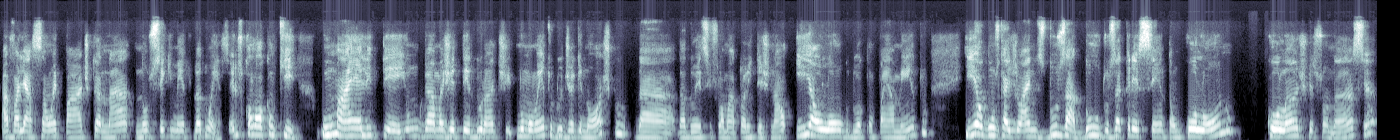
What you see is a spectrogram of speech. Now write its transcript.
avaliação hepática na, no segmento da doença. Eles colocam que uma ALT e um gama-GT durante no momento do diagnóstico da, da doença inflamatória intestinal e ao longo do acompanhamento, e alguns guidelines dos adultos acrescentam colono, colangio-ressonância,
